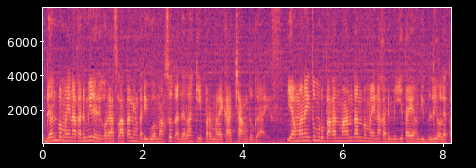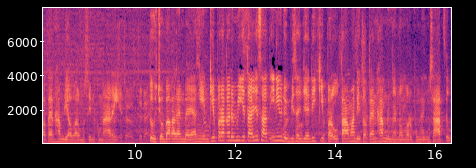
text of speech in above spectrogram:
Dan pemain akademi dari Korea Selatan yang tadi gua maksud adalah kiper mereka Chang tuh guys yang mana itu merupakan mantan pemain akademi kita yang dibeli oleh Tottenham di awal musim kemarin. Tuh coba kalian bayangin, kiper akademi kita aja saat ini udah bisa jadi kiper utama di Tottenham dengan nomor punggung satu.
